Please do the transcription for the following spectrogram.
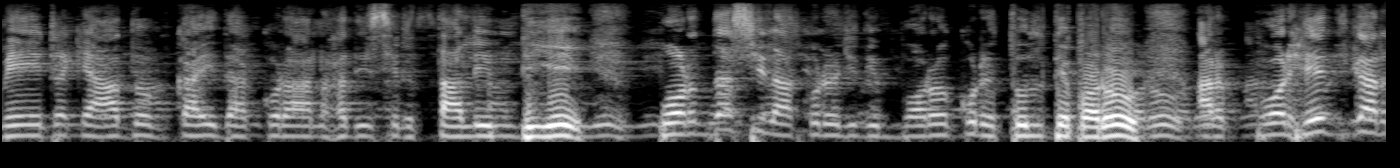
মেয়েটাকে আদব, কায়দা, কোরআন, হাদিসের তালিম দিয়ে পর্দাশিলা করে যদি বড় করে তুলতে পারো আর পরহেজগার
